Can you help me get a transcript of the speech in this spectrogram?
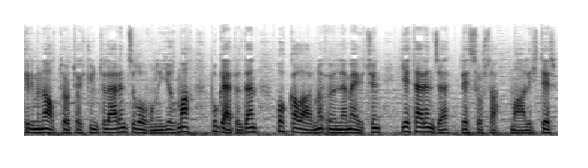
kriminal tör-töküntülərin cilovunu yığmaq bu qəbildən hoqqalarını önləmək üçün yetərincə resursa malikdir.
